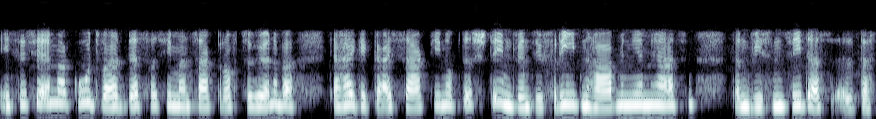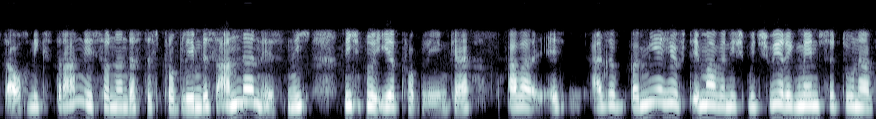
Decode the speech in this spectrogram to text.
es ist ja immer gut, weil das, was jemand sagt, darauf zu hören, aber der Heilige Geist sagt ihnen, ob das stimmt. Wenn sie Frieden haben in ihrem Herzen, dann wissen sie, dass, dass da auch nichts dran ist, sondern dass das Problem des anderen ist, nicht, nicht nur ihr Problem. Gell? Aber es, also bei mir hilft immer, wenn ich mit schwierigen Menschen zu tun habe,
